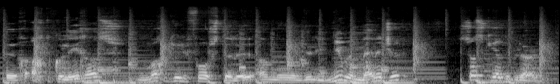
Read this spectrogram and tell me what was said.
geachte collega's, mag ik jullie voorstellen aan eh, jullie nieuwe manager, Saskia de Bruin.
